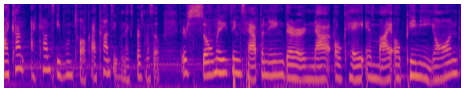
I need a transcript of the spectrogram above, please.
i can't i can't even talk. I can't even express myself. There's so many things happening that are not okay in my opinion.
